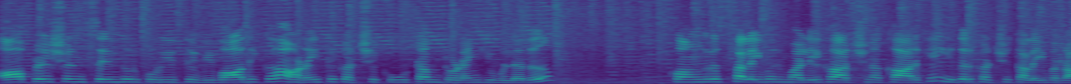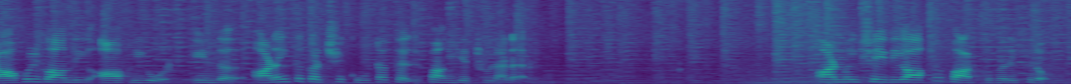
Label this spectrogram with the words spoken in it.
ஆபரேஷன் செந்தூர் குறித்து விவாதிக்க அனைத்து கட்சி கூட்டம் தொடங்கியுள்ளது. காங்கிரஸ் தலைவர் மல்லிகார்ஜுன கார்கே எதிர்க்கட்சித் தலைவர் ராகுல் காந்தி ஆகியோர் இந்த அனைத்து கட்சி கூட்டத்தில் பங்கேற்றுள்ளனர். அண்மை செய்தியாக பார்த்து வருகிறோம்.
